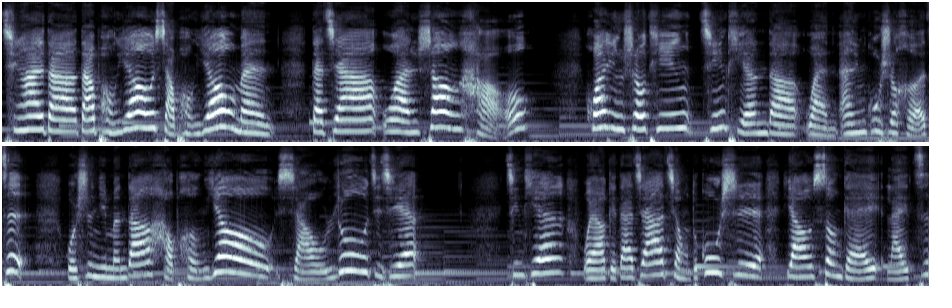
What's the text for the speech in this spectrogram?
亲爱的，大朋友、小朋友们，大家晚上好！欢迎收听今天的晚安故事盒子，我是你们的好朋友小鹿姐姐。今天我要给大家讲的故事，要送给来自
